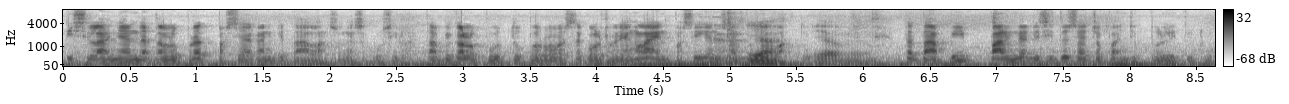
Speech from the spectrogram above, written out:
istilahnya tidak terlalu berat pasti akan kita langsung eksekusi lah. Tapi kalau butuh beberapa stakeholder yang lain pasti kan saya butuh Ya, waktu ya, ya. tetapi paling tidak di situ saya coba jebol itu dulu.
